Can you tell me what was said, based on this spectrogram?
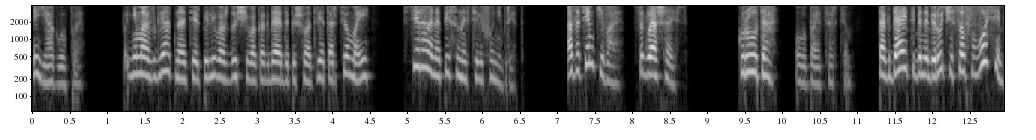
И я глупая. Поднимаю взгляд на терпеливо ждущего, когда я допишу ответ Артема и стираю написанный в телефоне бред. А затем киваю, соглашаясь. «Круто!» — улыбается Артем. «Тогда я тебе наберу часов в восемь?»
